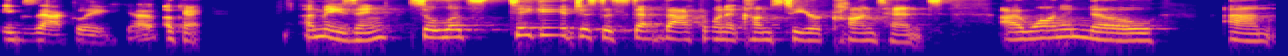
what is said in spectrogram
Exactly. Yeah. Okay. Amazing. So let's take it just a step back when it comes to your content. I want to know um,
